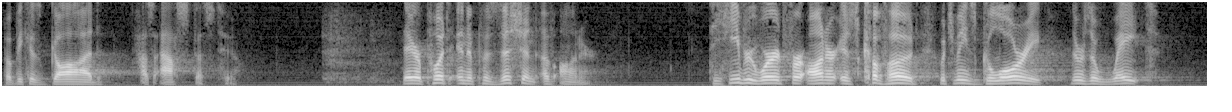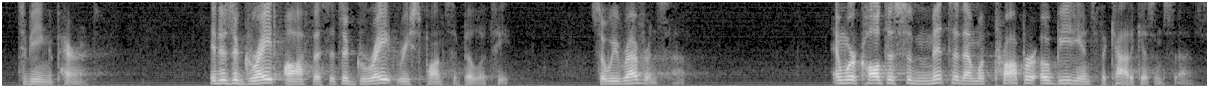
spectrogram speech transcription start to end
but because God has asked us to. They are put in a position of honor. The Hebrew word for honor is kavod, which means glory. There's a weight to being a parent. It is a great office, it's a great responsibility. So we reverence them. And we're called to submit to them with proper obedience, the Catechism says.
